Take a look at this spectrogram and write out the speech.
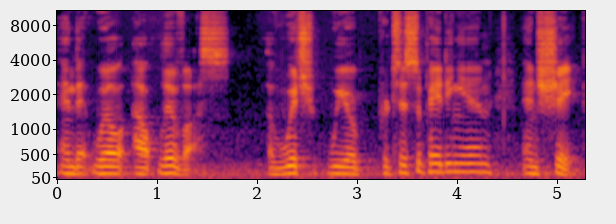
and that will outlive us, of which we are participating in and shape.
